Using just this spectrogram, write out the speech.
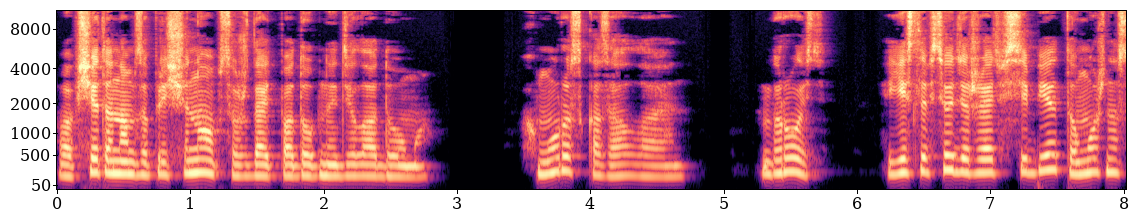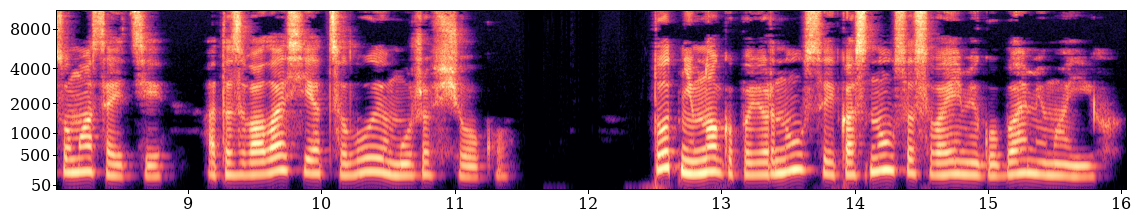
Вообще-то нам запрещено обсуждать подобные дела дома. Хмуро сказал Лайон. «Брось. Если все держать в себе, то можно с ума сойти», отозвалась я, целуя мужа в щеку. Тот немного повернулся и коснулся своими губами моих.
